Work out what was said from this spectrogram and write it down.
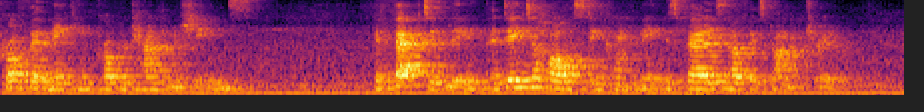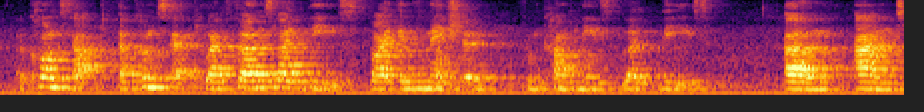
profit-making propaganda machines. Effectively, a data harvesting company is fairly self-explanatory. A concept, a concept where firms like these buy information from companies like these, um, and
